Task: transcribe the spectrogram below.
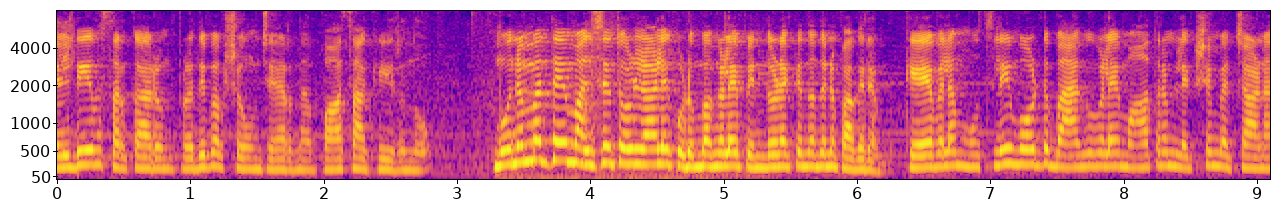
എൽ സർക്കാരും പ്രതിപക്ഷവും ചേർന്ന് പാസാക്കിയിരുന്നു. മുനമ്പത്തെ മത്സ്യത്തൊഴിലാളി കുടുംബങ്ങളെ പിന്തുണയ്ക്കുന്നതിന് പകരം കേവലം മുസ്ലിം വോട്ട് ബാങ്കുകളെ മാത്രം ലക്ഷ്യം വെച്ചാണ്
